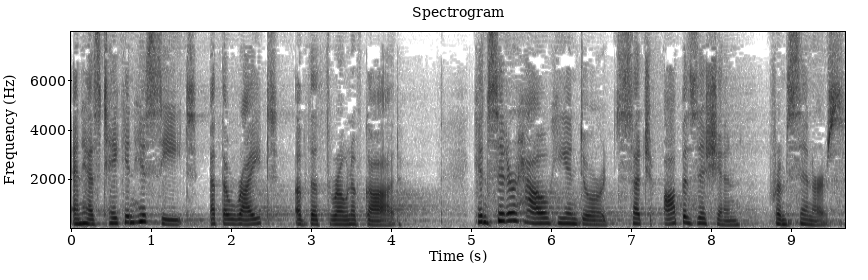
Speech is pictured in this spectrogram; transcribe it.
and has taken his seat at the right of the throne of God. Consider how he endured such opposition from sinners,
